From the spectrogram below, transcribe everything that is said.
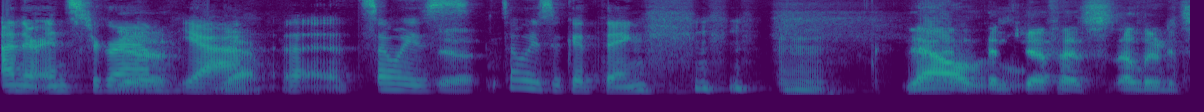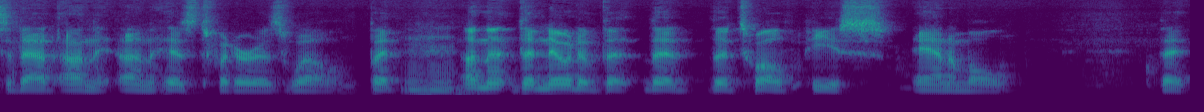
on their Instagram, yeah, Uh, it's always Yeah. it's always a good thing. Yeah, Now- and, and Jeff has alluded to that on on his Twitter as well. But Mhm. on the, the note of the, the the twelve piece animal that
